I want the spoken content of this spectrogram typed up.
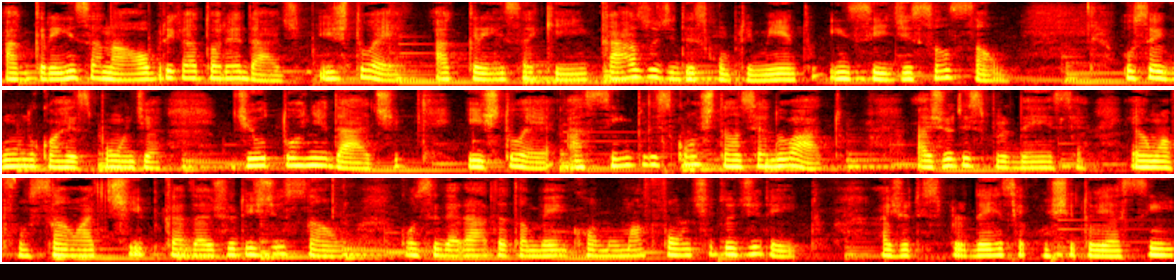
a crença na obrigatoriedade, isto é, a crença que, em caso de descumprimento, incide sanção. O segundo corresponde à diuturnidade, isto é, a simples constância do ato. A jurisprudência é uma função atípica da jurisdição, considerada também como uma fonte do direito. A jurisprudência constitui, assim,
